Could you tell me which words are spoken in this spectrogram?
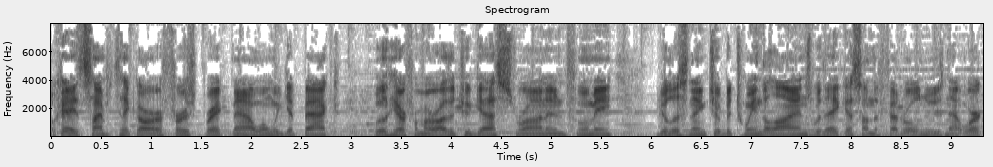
Okay, it's time to take our first break now. When we get back, we'll hear from our other two guests, Ron and Funmi. You're listening to Between the Lines with ACUS on the Federal News Network.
